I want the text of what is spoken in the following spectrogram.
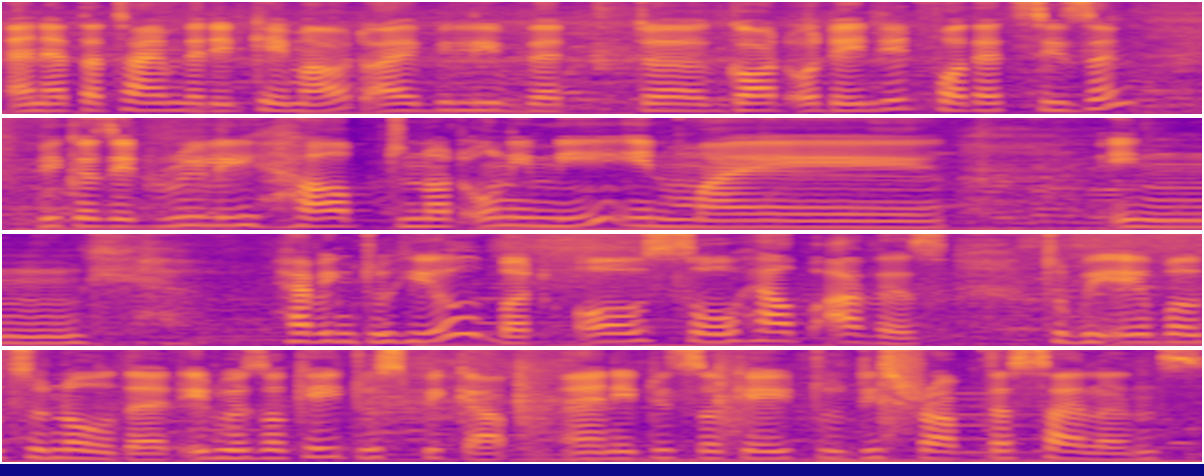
And at the time that it came out, I believe that uh, God ordained it for that season because it really helped not only me in my in having to heal, but also help others to be able to know that it was okay to speak up and it is okay to disrupt the silence.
